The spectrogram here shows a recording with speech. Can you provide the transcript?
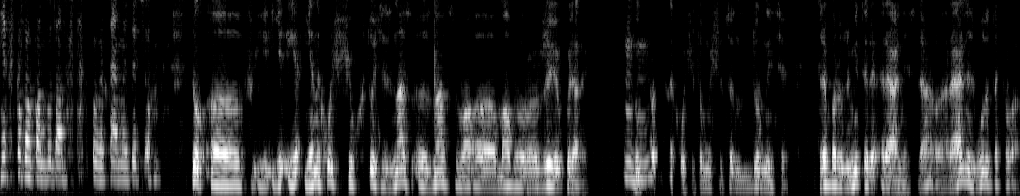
як сказав пан Буданов, так повертаємось до цього. Ну, е, я, я, не хочу, щоб хтось з нас з нас е, мав рожеві окуляри. Ну, Угу. просто не хочу, тому що це дурниця. Треба розуміти реальність. Да? Реальність буде такова.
